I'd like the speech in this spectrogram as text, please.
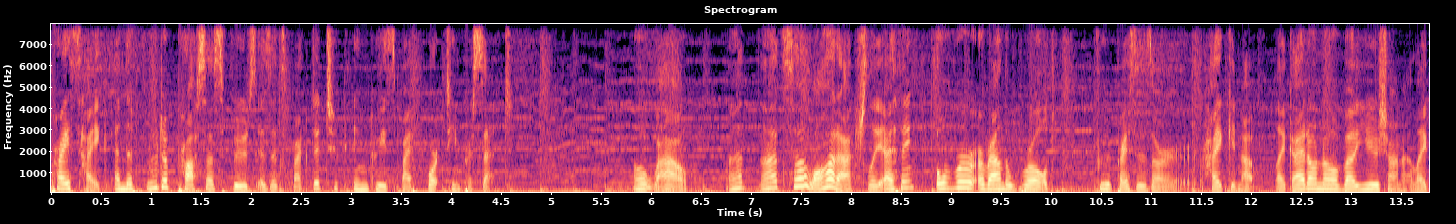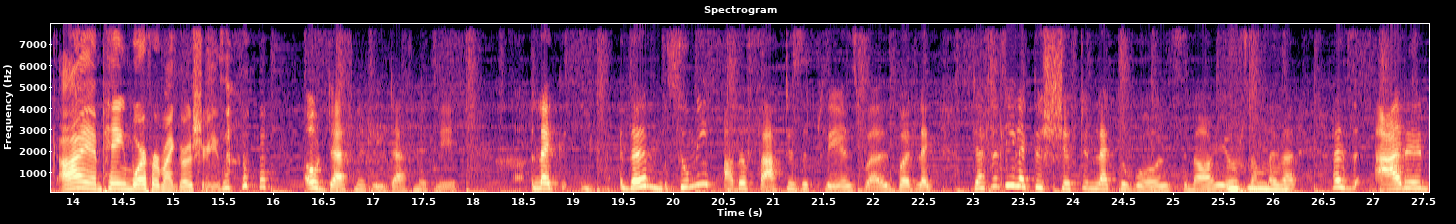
price hike, and the food of processed foods is expected to increase by 14%. Oh wow, that, that's a lot actually. I think over around the world, food prices are hiking up. Like I don't know about you, Shauna. Like I am paying more for my groceries. Oh, definitely, definitely. Like, there are so many other factors at play as well, but like, definitely, like the shift in like the world scenario and stuff like that has added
